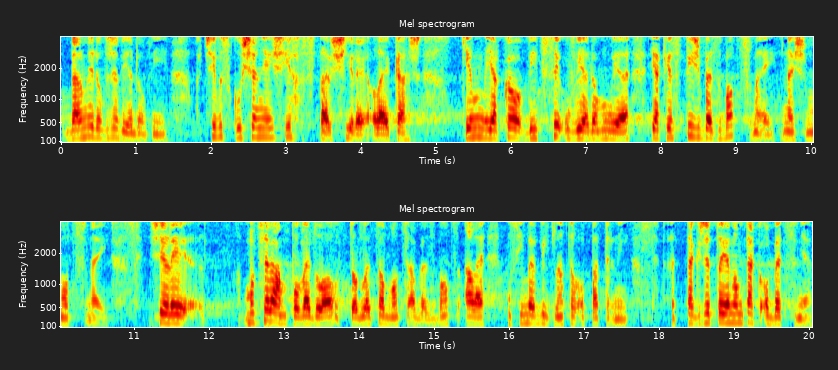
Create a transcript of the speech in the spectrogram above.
velmi dobře vědomí. A čím zkušenější a starší lékař, tím jako víc si uvědomuje, jak je spíš bezmocnej než mocnej. Čili moc se vám povedlo, tohleto moc a bezmoc, ale musíme být na to opatrný. Takže to jenom tak obecně.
